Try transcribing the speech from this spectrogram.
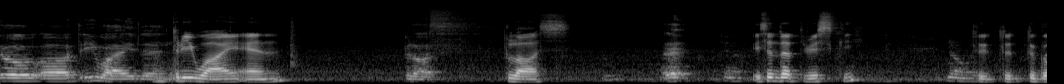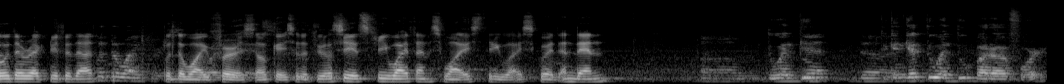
So, So uh, 3y then 3y and plus. plus. Eh, you know, Isn't that risky no, to, wait. to, to go directly to that? Put the y first. Put the y Y, first. yes. Okay, so that we'll see it's 3y times y is 3y squared. And then, Um, 2 and 2. You can get 2 and 2 para 4.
